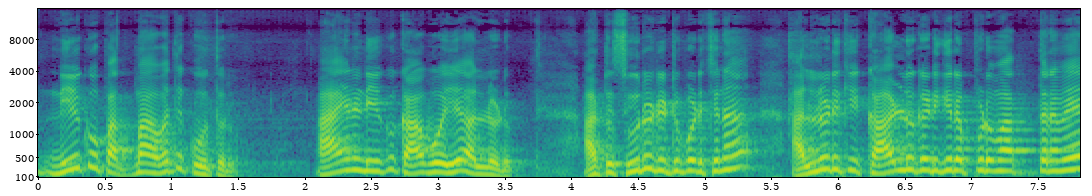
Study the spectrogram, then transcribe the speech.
నీకు పద్మావతి కూతురు. ఆయన నీకు కాబోయే అల్లుడు. అటు సూర్యుడు ఇటు పొడిచినా అల్లుడికి కాళ్ళు కడిగినప్పుడు మాత్రమే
